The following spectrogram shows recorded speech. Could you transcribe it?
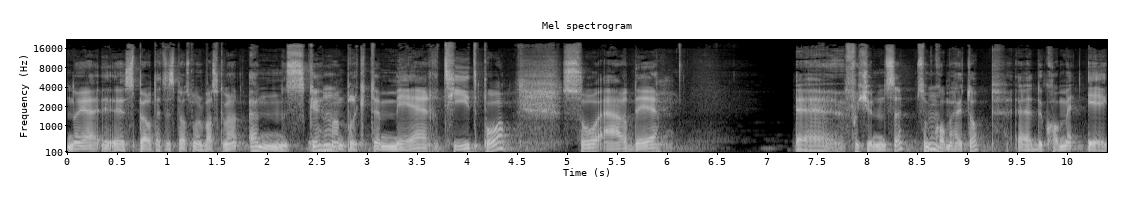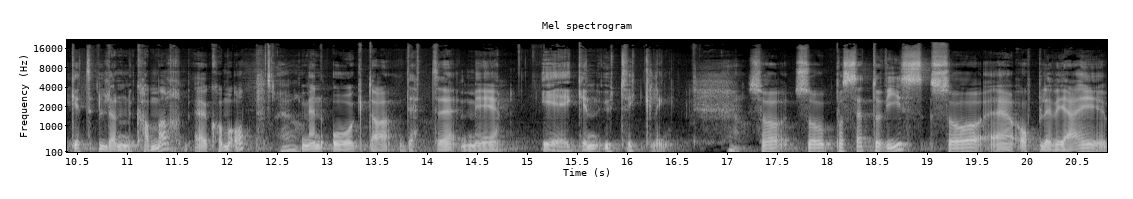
når jeg eh, spør dette spørsmålet, hva skulle man ønske man brukte mer tid på, så er det eh, forkynnelse som kommer høyt opp. Eh, det kommer eget lønnkammer kommer opp, Ja. men òg da dette med egenutvikling. Så, så på sett og vis så eh, opplever jeg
